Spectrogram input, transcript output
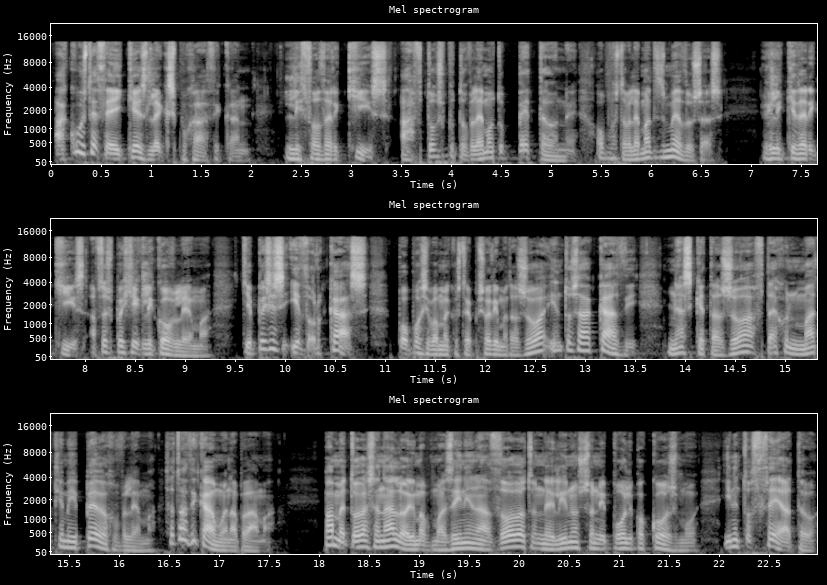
Ακούστε θεϊκές λέξεις που χάθηκαν. Λιθοδερκής, αυτός που το βλέμμα του πέτρωνε, όπως το βλέμμα της Μέδουσας γλυκυδερική, αυτός που έχει γλυκό βλέμμα. Και επίσης η δορκά, που όπως είπαμε και στο επεισόδιο με τα ζώα, είναι το ζαρκάδι, μιας και τα ζώα αυτά έχουν μάτια με υπέροχο βλέμμα. Σαν τα δικά μου ένα πράγμα. Πάμε τώρα σε ένα άλλο ρήμα που μας δίνει ένα δώρο των Ελλήνων στον υπόλοιπο κόσμο. Είναι το θέατρο.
